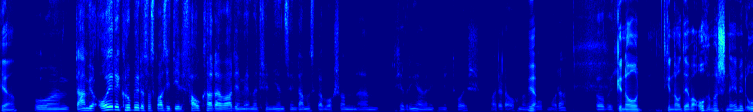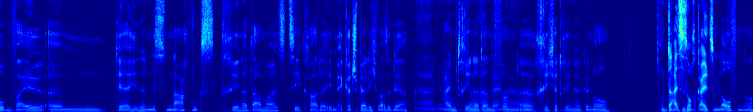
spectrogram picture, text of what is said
Ja. Und da haben wir eure Gruppe, das was quasi DLV-Kader war, den wir immer trainieren sind. Damals glaube ich auch schon ähm, Richard Ringer, wenn ich mich nicht täusche. War der da auch immer mit Ja. oben, oder? Glaube ich. Genau, genau, der war auch immer schnell mit oben, weil ähm, der Hindernis-Nachwuchstrainer damals, C-Kader, eben Eckert Sperlich war, also der Ja, genau. Heimtrainer dann von ja. äh, Richard Ringer, genau. Und da ist es auch geil zum Laufen, ne?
